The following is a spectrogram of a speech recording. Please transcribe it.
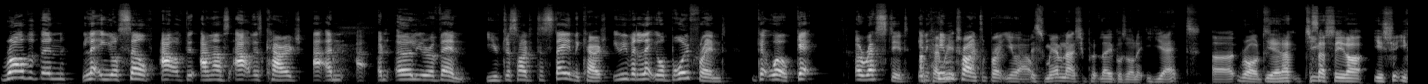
rather than letting yourself out of the, and us out of this carriage at an, at an earlier event, you've decided to stay in the carriage. You even let your boyfriend get well get arrested in Okay, him we- trying to break you out. Listen, we haven't actually put labels on it yet. Uh, Rod, Yeah, do, that's you, actually like you should you,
